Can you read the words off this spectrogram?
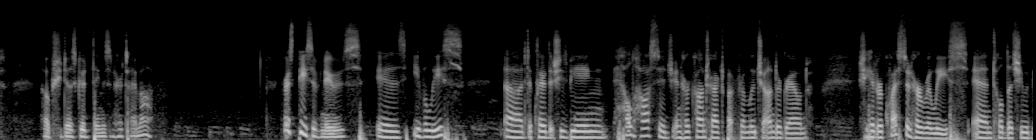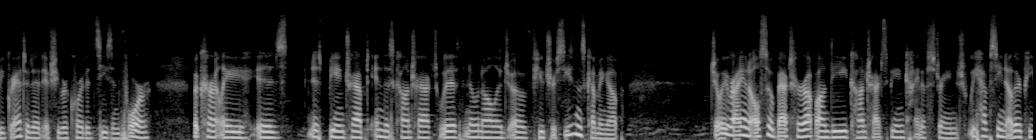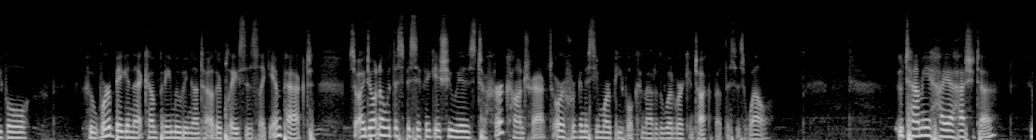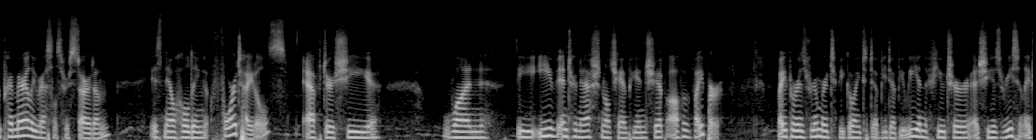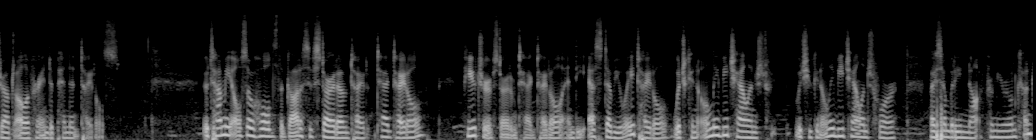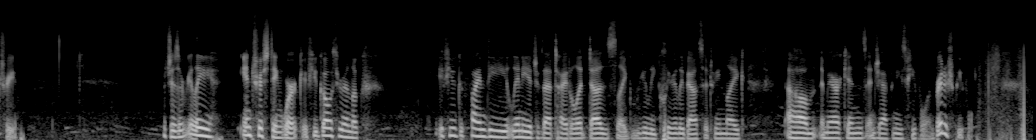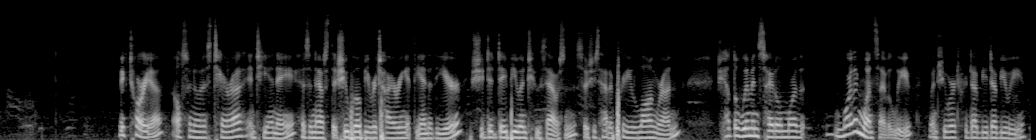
hope she does good things in her time off. First piece of news is Ivelisse uh, declared that she's being held hostage in her contract, but from Lucha Underground. She had requested her release and told that she would be granted it if she recorded season four, but currently is is being trapped in this contract with no knowledge of future seasons coming up. Joey Ryan also backed her up on the contracts being kind of strange. We have seen other people who were big in that company moving on to other places like Impact. So I don't know what the specific issue is to her contract or if we're going to see more people come out of the woodwork and talk about this as well. Utami Hayashishita, who primarily wrestles for Stardom, is now holding four titles after she won the Eve International Championship off of Viper. Viper is rumored to be going to WWE in the future as she has recently dropped all of her independent titles. Utami also holds the Goddess of Stardom tag title, Future of Stardom tag title, and the SWA title, which can only be challenged which you can only be challenged for by somebody not from your own country which is a really interesting work. If you go through and look, if you find the lineage of that title, it does like really clearly bounce between like um, Americans and Japanese people and British people. Victoria, also known as Tara in TNA, has announced that she will be retiring at the end of the year. She did debut in 2000, so she's had a pretty long run. She held the women's title more than more than once, I believe, when she worked for WWE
